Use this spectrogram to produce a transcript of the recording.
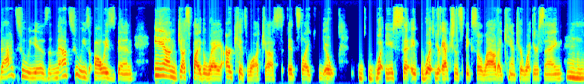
that's who he is and that's who he's always been. And just by the way, our kids watch us. It's like, you know, what you say what your actions speak so loud i can't hear what you're saying mm-hmm,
